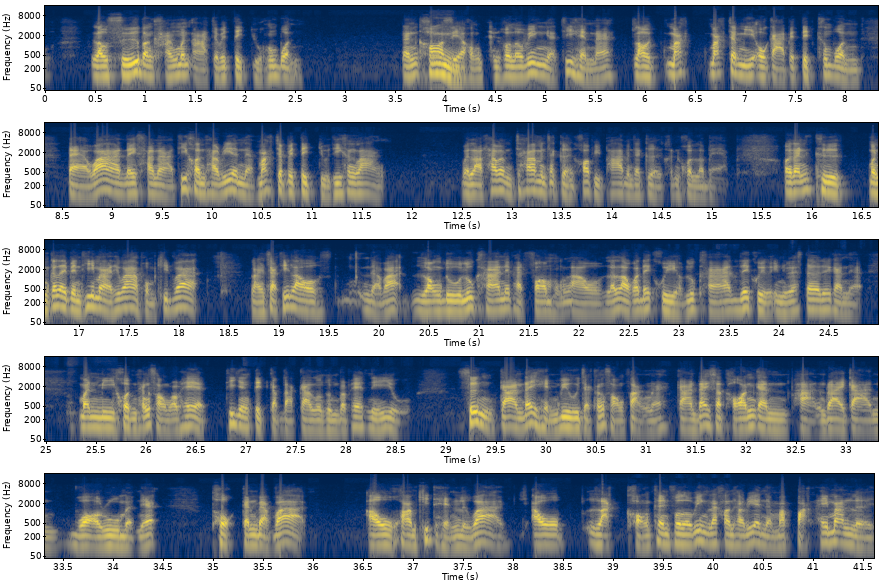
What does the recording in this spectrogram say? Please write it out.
เราซื้อบางครั้งมันอาจจะไปติดอยู่ข้างบน นั้นข้อเสียของ trend following เนี่ยที่เห็นนะ เรามักมักจะมีโอกาสไปติดข้างบน แต่ว่าในขณะที่ contrarian เนี่ยมักจะไปติดอยู่ที่ข้างล่าง เวลาถ้ามันถ้ามันจะเกิดข้อผิดพลาดมันจะเกิดคนคนละแบบ เพราะนั้นคือมันก็เลยเป็นที่มาที่ว่าผมคิดว่า หลังจากที่เราแบบว่าลองดูลูกค้าในแพลตฟอร์มของเรา แล้วเราก็ได้คุยกับลูกค้าได้คุยกับ investor ด้วยกันเนี่ย มันมีคนทั้งสองประเภทที่ยังติดกับดักการลงทุนประเภทนี้อยู่ ซึ่งการได้เห็นวิวจากทั้งสองฝั่งนะการได้สะท้อนกันผ่านรายการวอลลุ่มแบบเนี้ยถกกันแบบว่าเอาความคิดเห็นหรือว่าเอาหลักของ Trend Following และ Contrarian เนี่ยมาปักให้มั่นเลย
